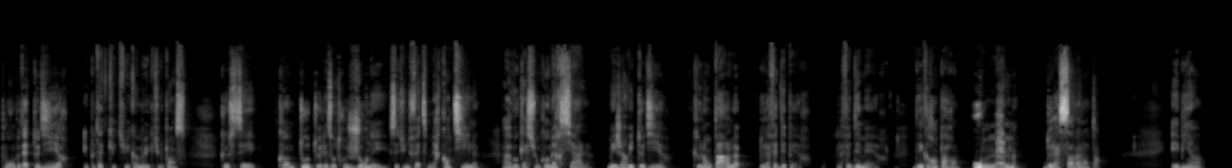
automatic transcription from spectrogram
pourront peut-être te dire, et peut-être que tu es comme eux et que tu le penses, que c'est comme toutes les autres journées, c'est une fête mercantile, à vocation commerciale. Mais j'ai envie de te dire que l'on parle de la fête des pères, la fête des mères, des grands-parents, ou même de la Saint-Valentin. Eh bien,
